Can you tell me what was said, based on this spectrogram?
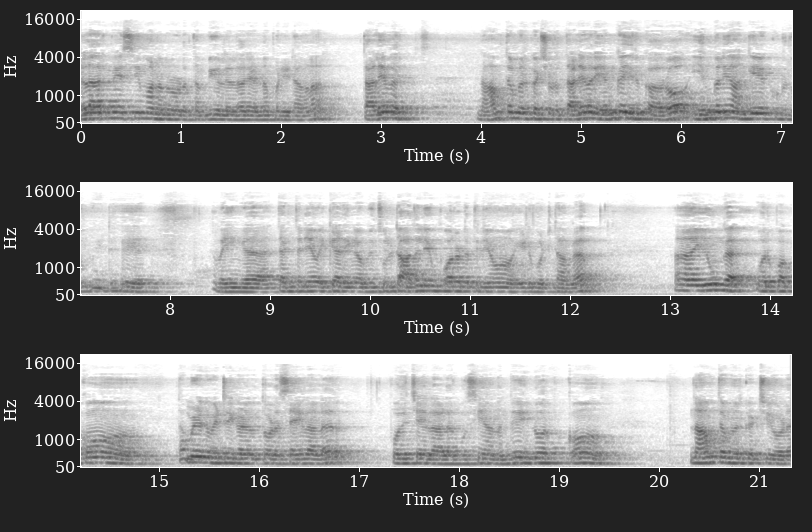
எல்லாருமே சீமானந்தனோட தம்பிகள் எல்லாரும் என்ன பண்ணிட்டாங்கன்னா தலைவர் நாம் தமிழர் கட்சியோட தலைவர் எங்கே இருக்காரோ எங்களையும் அங்கேயே கூட்டிட்டு போயிட்டு வைங்க தனித்தனியாக வைக்காதீங்க அப்படின்னு சொல்லிட்டு அதுலேயும் போராட்டத்திலையும் ஈடுபட்டுட்டாங்க. இவங்க ஒரு பக்கம் தமிழக வெற்றி கழகத்தோட செயலாளர் பொதுச் செயலாளர் புசி ஆனந்த் இன்னொரு பக்கம் நாம் தமிழர் கட்சியோட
